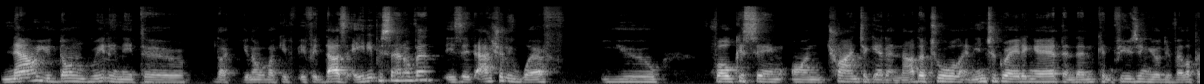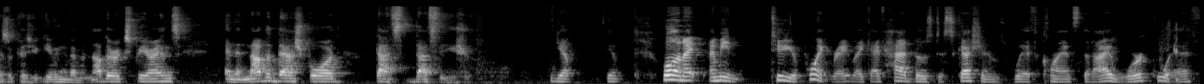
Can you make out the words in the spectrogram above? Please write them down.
now you don't really need to like you know like if, if it does 80% of it, is it actually worth you focusing on trying to get another tool and integrating it and then confusing your developers because you're giving them another experience and another dashboard that's that's the issue. Yep yep. Well and i i mean to your point right like i've had those discussions with clients that i work with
